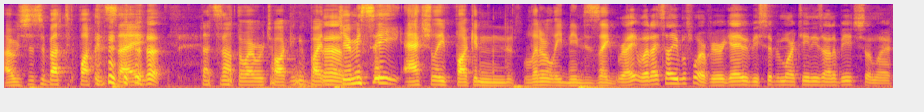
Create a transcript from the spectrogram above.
I was just about to fucking say that's not the way we're talking. But Uh. Jimmy C actually fucking literally needed to say. Right? What I tell you before? If we were gay, we'd be sipping martinis on a beach somewhere.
